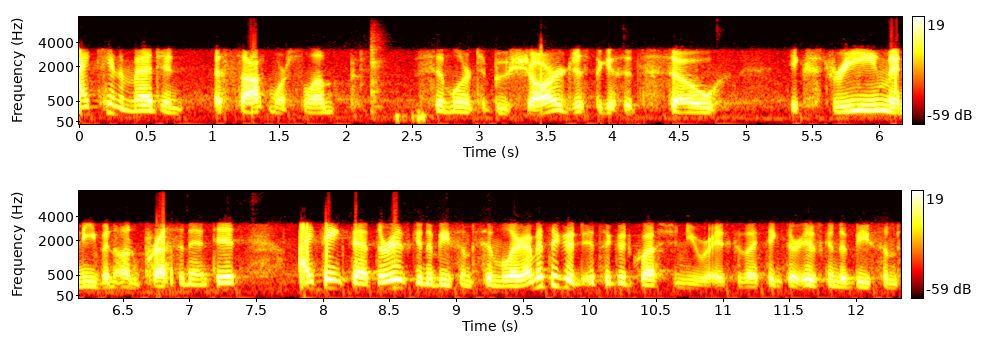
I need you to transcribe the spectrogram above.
I can't imagine a sophomore slump similar to Bouchard just because it's so extreme and even unprecedented. I think that there is going to be some similarity. I mean, it's a good it's a good question you raise because I think there is going to be some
